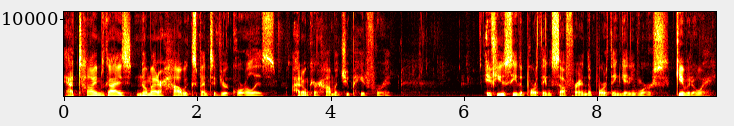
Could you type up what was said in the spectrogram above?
At times, guys, no matter how expensive your coral is, I don't care how much you paid for it. If you see the poor thing suffering, the poor thing getting worse, give it away.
